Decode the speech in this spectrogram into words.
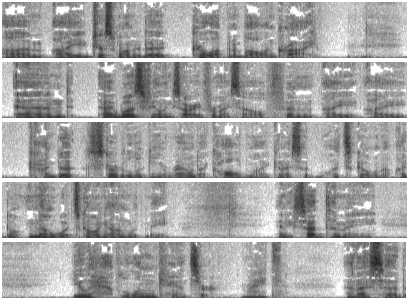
um, I just wanted to curl up in a ball and cry. And I was feeling sorry for myself, and I I kind of started looking around. I called Mike and I said, "What's going on? I don't know what's going on with me." And he said to me, "You have lung cancer." Right. And I said,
